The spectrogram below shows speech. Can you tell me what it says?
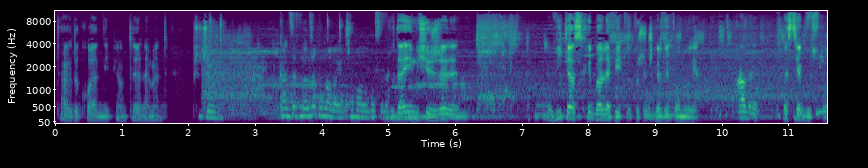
Tak, dokładnie, piąty element. Przy czym wydaje mi się, że Vitas chyba lepiej to troszeczkę wykonuje. Ale kwestia gustu.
